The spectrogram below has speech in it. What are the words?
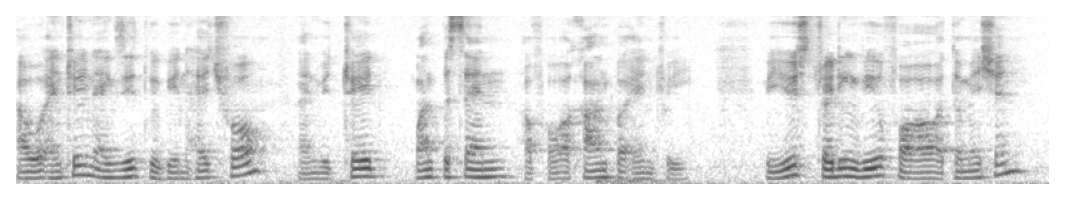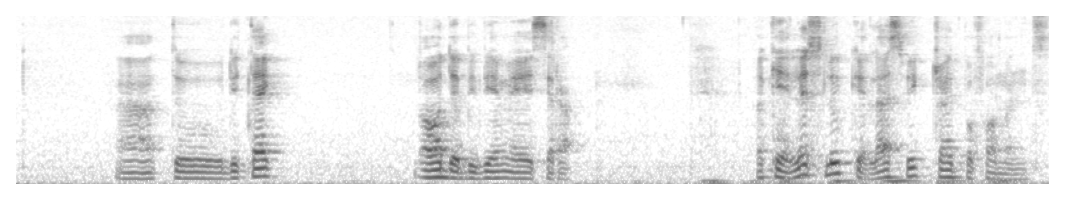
Our entry and exit will be in H4 and we trade 1% of our account per entry. We use TradingView for our automation uh, to detect all the BBMA setup. Okay, let's look at last week trade performance.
